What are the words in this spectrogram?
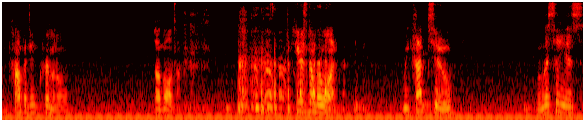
incompetent criminal of all time. Here's number one. We cut to Melissa is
